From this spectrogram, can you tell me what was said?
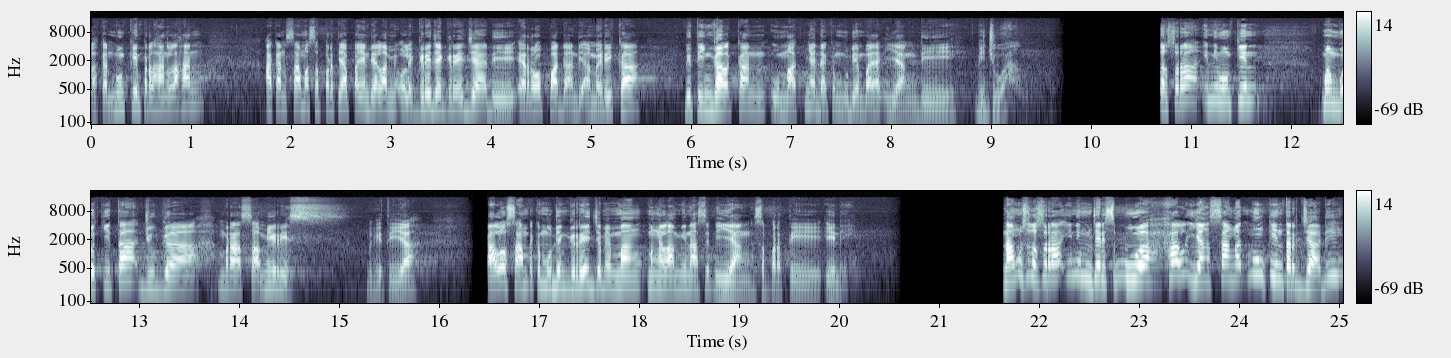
Bahkan mungkin perlahan-lahan akan sama seperti apa yang dialami oleh gereja-gereja di Eropa dan di Amerika, ditinggalkan umatnya dan kemudian banyak yang di, dijual. Terserah ini mungkin membuat kita juga merasa miris, begitu ya. Kalau sampai kemudian gereja memang mengalami nasib yang seperti ini. Namun saudara ini menjadi sebuah hal yang sangat mungkin terjadi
